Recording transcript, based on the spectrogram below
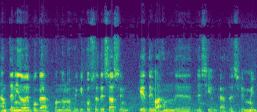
han tenido épocas cuando los equipos se deshacen que te bajan de, de 100k, de 100.000.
